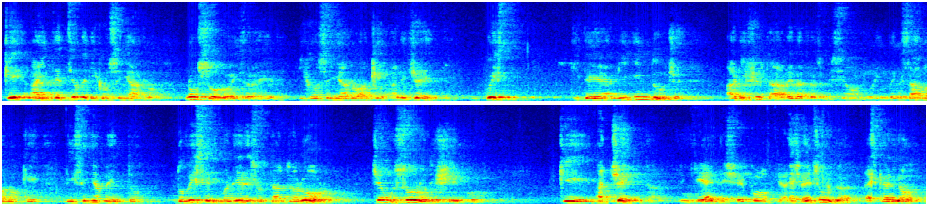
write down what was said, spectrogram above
che ha intenzione di consegnarlo non solo a Israele, di consegnarlo anche alle genti. Quest'idea li induce a rifiutare la trasmissione. Pensavano che l'insegnamento dovesse rimanere soltanto a loro. C'è un solo discepolo che accetta. Chi è il discepolo che accetta? È Giuda ecco. Iscariota.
